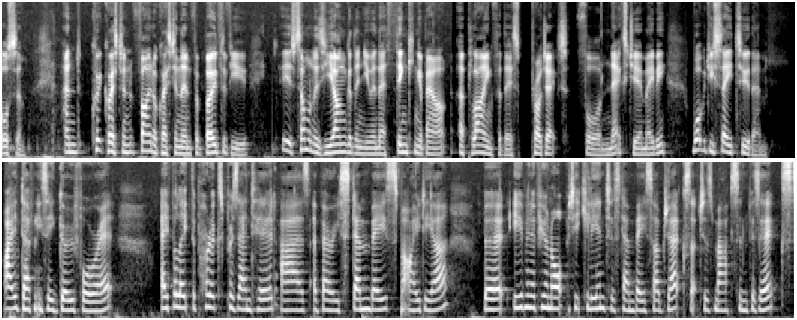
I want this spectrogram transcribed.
Awesome. And quick question, final question then for both of you: If someone is younger than you and they're thinking about applying for this project for next year, maybe, what would you say to them? I definitely say go for it. I feel like the product's presented as a very STEM based idea, but even if you're not particularly into STEM based subjects such as maths and physics,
